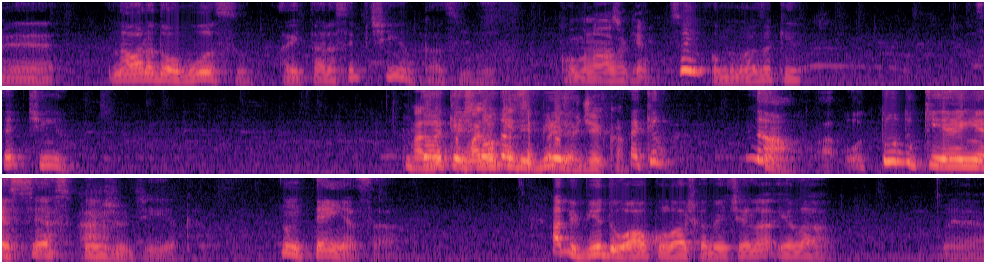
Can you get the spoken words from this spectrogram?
é, na hora do almoço, a Itália sempre tinha um caso de vinho. Como nós aqui. Sim, como nós aqui. Sempre tinha. Mas Então, o- a questão mas o da que se bebida prejudica? É aquilo, não, tudo que é em excesso prejudica. Não tem essa. A bebida, o álcool, logicamente, ela. ela é,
